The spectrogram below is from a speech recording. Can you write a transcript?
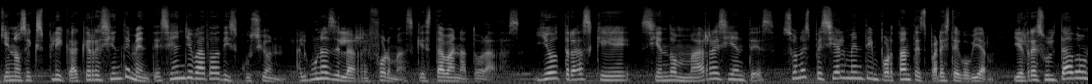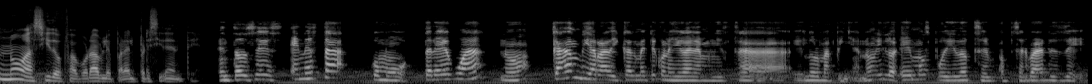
quien nos explica que recientemente se han llevado a discusión algunas de las reformas que estaban atoradas y otras que, siendo más recientes, son especialmente importantes para este gobierno, y el resultado no ha sido favorable para el presidente. Entonces, en esta como tregua, ¿no? Cambia radicalmente con la llegada de la ministra Norma Piña, ¿no? Y lo hemos podido observar desde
